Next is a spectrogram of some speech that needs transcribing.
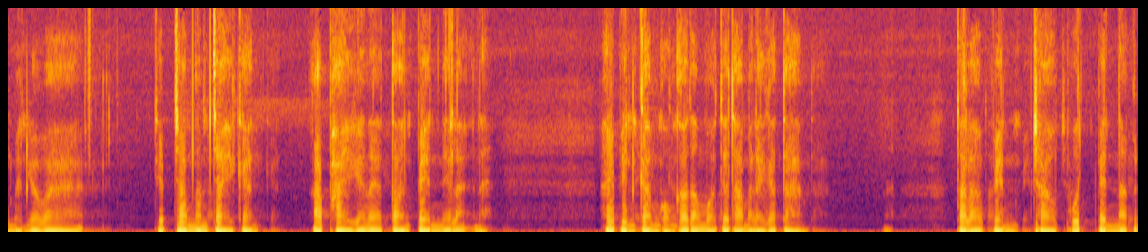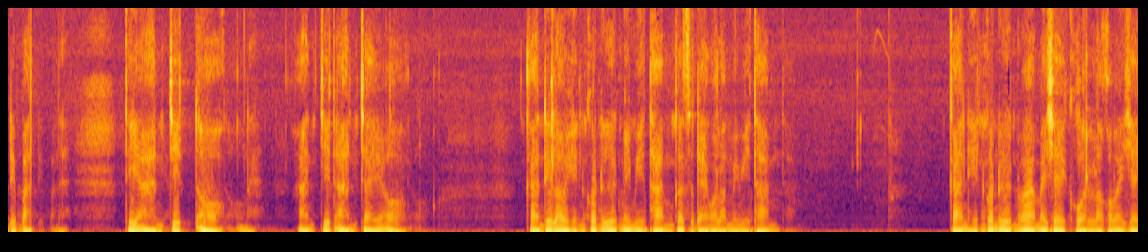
เหมือนกับว่าเจ็บจำน้ำใจกันอภัยกันนะตอนเป็นนี่แหละนะให้เป็นกรรมของเขาทั้งหมดจะทำอะไรก็ตามถ้าเราเป็นชาวพุทธเป็นนักปฏิบัตินะที่อ่านจิตออกนะอ่านจิตอ่านใจออก การที่เราเห็นคนอื่นไม่มีธรรมก็แสดงว่าเราไม่มีธรรม การเห็นคนอื่นว่าไม่ใช่คนเราก็ไม่ใช่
